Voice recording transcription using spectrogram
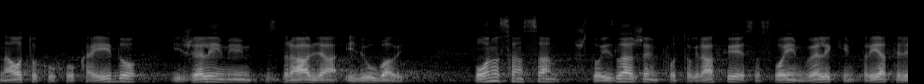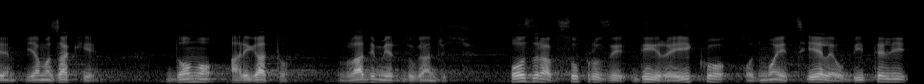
na otoku Hokkaido i želim im zdravlja i ljubavi. Ponosan sam što izlažem fotografije sa svojim velikim prijateljem Yamazakijem. Domo Arigato, Vladimir Duganđić. Pozdrav supruzi Di Reiko od moje cijele obitelji,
